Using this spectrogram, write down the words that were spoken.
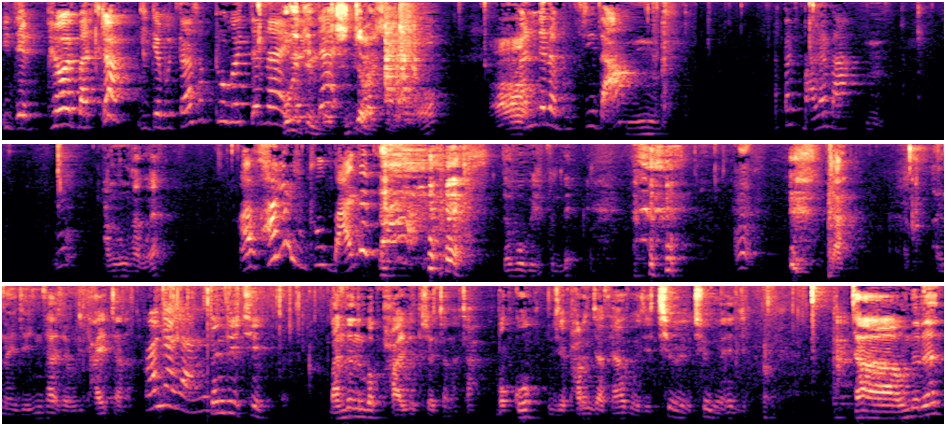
이제 배워봤죠? 이제부터 소풍을 떠나야 때 진짜 맛있어요. 아, 만들어 봅시다. 음, 딱 말해봐. 음. 방송 사고야? 아, 화면 좀 맞았다. 너 보고 싶은데? 자, 하나 이제 인사하자. 우리 다 했잖아. 아니야, 아니야. 샌드위치 만드는 법 다 알려드렸잖아. 자, 먹고 이제 바른 자세 하고 이제 치우, 치우고 해야지. 자, 오늘은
